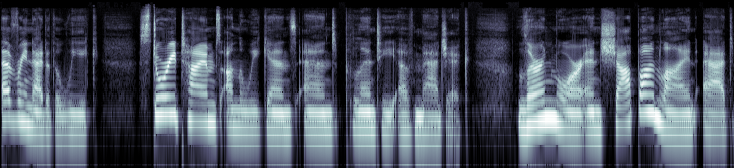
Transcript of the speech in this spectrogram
every night of the week, story times on the weekends, and plenty of magic. Learn more and shop online at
